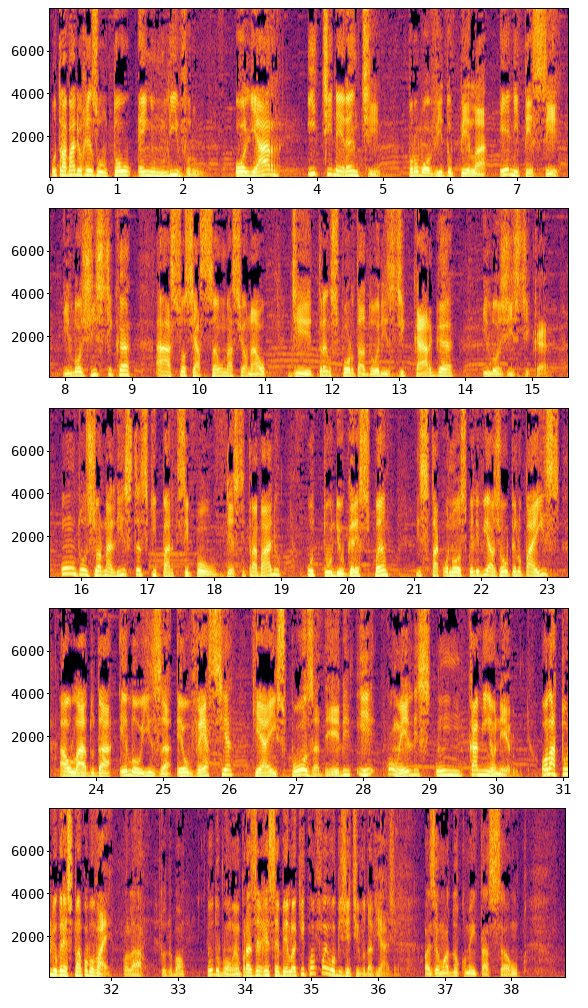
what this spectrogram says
O trabalho resultou em um livro, Olhar Itinerante, promovido pela NTC e Logística, a Associação Nacional de Transportadores de Carga e Logística. Um dos jornalistas que participou deste trabalho, o Túlio Grespan, está conosco. Ele viajou pelo país ao lado da Heloísa Elvésia, que é a esposa dele, e com eles um caminhoneiro. Olá, Túlio Grespan, como vai? Olá, tudo bom? Tudo bom, é um prazer recebê-lo aqui. Qual foi o objetivo da viagem? Fazer uma documentação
